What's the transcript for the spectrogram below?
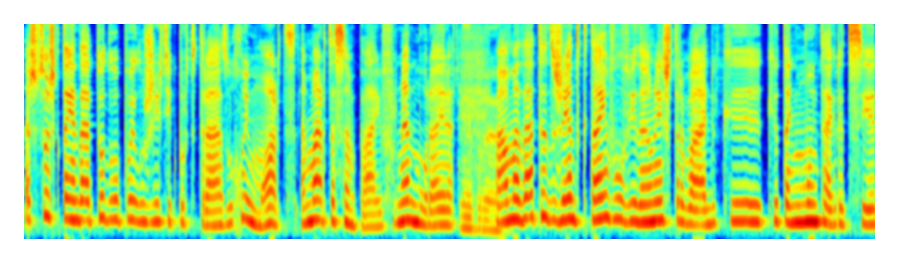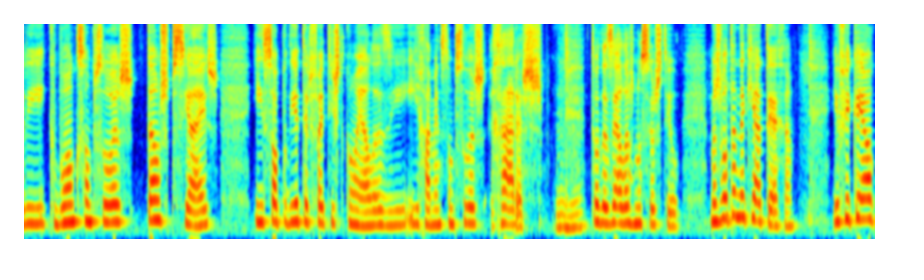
As pessoas que têm dado todo o apoio logístico por detrás, o Rui Morte, a Marta Sampaio, o Fernando Moreira. É verdade. Há uma data de gente que está envolvida neste trabalho que, que eu tenho muito a agradecer e que bom que são pessoas tão especiais e só podia ter feito isto com elas e, e realmente são pessoas raras, uhum. todas elas no seu estilo. Mas voltando aqui à Terra, eu fiquei ao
